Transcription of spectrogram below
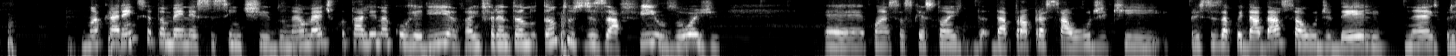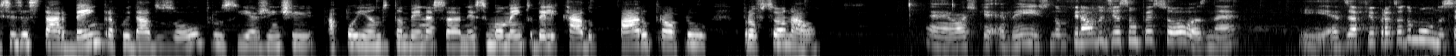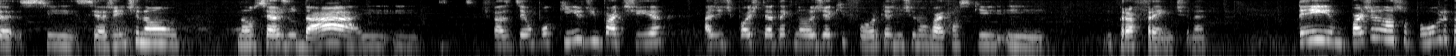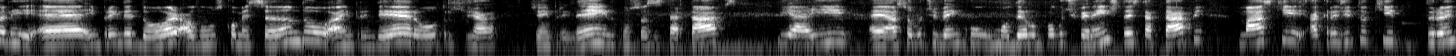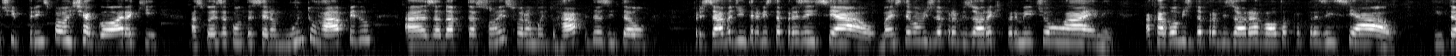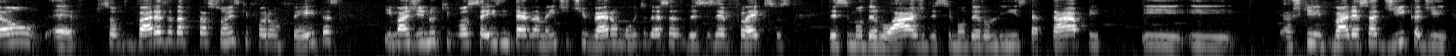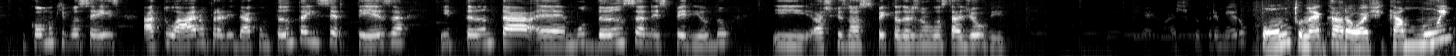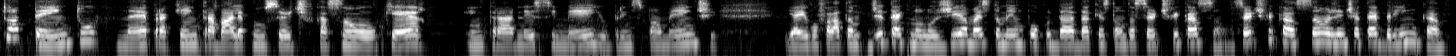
uma carência também nesse sentido, né? O médico está ali na correria, está enfrentando tantos desafios hoje é, com essas questões da própria saúde que precisa cuidar da saúde dele, né? Precisa estar bem para cuidar dos outros e a gente apoiando também nessa nesse momento delicado para o próprio profissional. É, eu acho que é bem isso. No final do dia são pessoas, né? E é desafio para todo mundo. Se, se, se a gente não, não se ajudar e, e, fazer um pouquinho de empatia, a gente pode ter a tecnologia que for, que a gente não vai conseguir ir, ir para frente, né? Tem parte do nosso público, ele é empreendedor, alguns começando a empreender, outros já, já empreendendo com suas startups. E aí é, a Solute vem com um modelo um pouco diferente da startup, mas que acredito que durante, principalmente agora, que as coisas aconteceram muito rápido, as adaptações foram muito rápidas, então precisava de entrevista presencial, mas tem uma medida provisória que permite online. Acabou a medida provisória, volta para o presencial. Então, é, são várias adaptações que foram feitas. Imagino que vocês internamente tiveram muito desses reflexos desse modelo ágil, desse modelo Lean Startup, e, e acho que vale essa dica de, de como que vocês atuaram para lidar com tanta incerteza e tanta é, mudança nesse período e acho que os nossos espectadores vão gostar de ouvir. É, eu acho que o primeiro ponto, né, Carol, é ficar muito atento, né, para quem trabalha com certificação ou quer entrar nesse meio, principalmente. E aí eu vou falar de tecnologia, mas também um pouco da, da questão da certificação. A certificação, a gente até brinca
